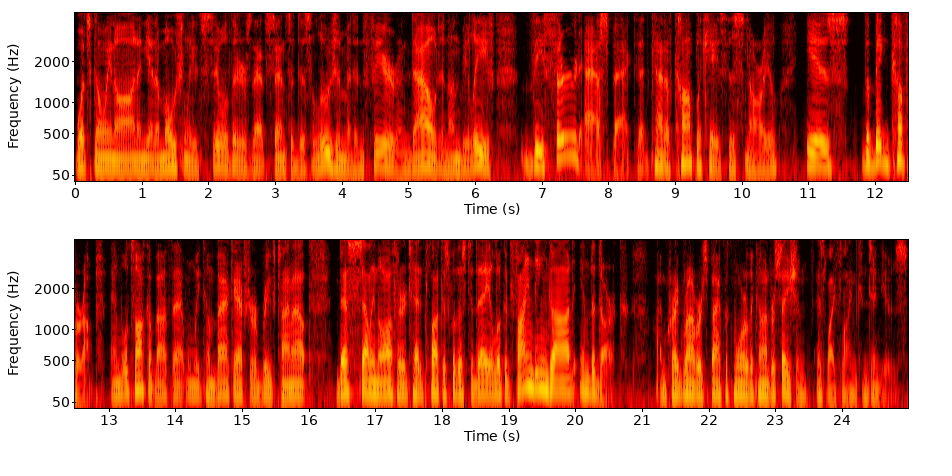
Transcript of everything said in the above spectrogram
what's going on, and yet emotionally, still there's that sense of disillusionment and fear and doubt and unbelief. The third aspect that kind of complicates this scenario is the big cover up. And we'll talk about that when we come back after a brief time out. Best selling author Ted Kluck is with us today. A look at finding God in the dark. I'm Craig Roberts, back with more of the conversation as Lifeline continues.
